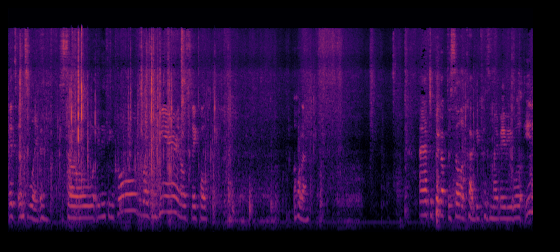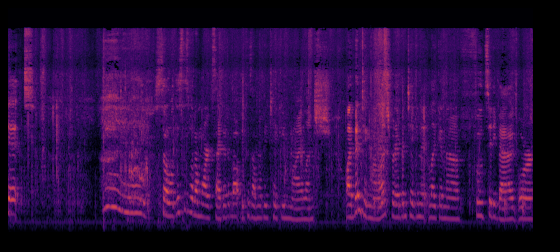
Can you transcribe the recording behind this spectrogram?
it's insulated. So anything cold goes in here, it'll stay cold. Hold on. I have to pick up the silica because my baby will eat it. so this is what I'm more excited about because I'm going to be taking my lunch. Well, I've been taking my lunch, but I've been taking it like in a Food City bag or,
